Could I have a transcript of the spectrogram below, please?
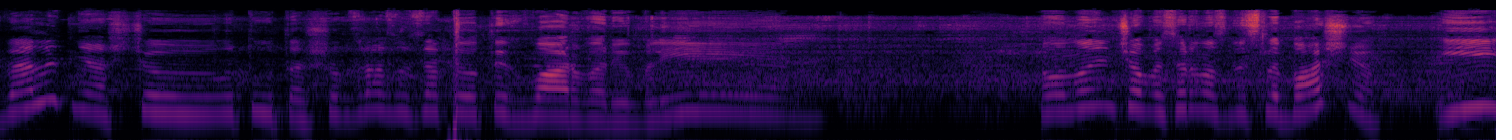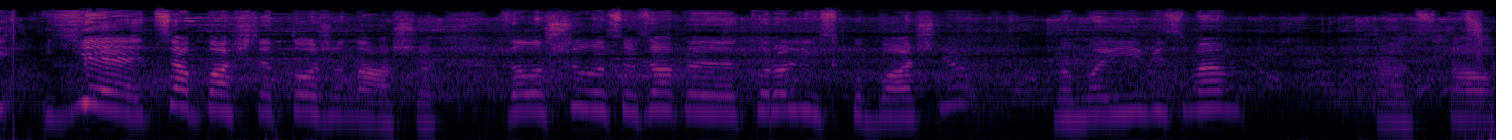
велетня, що отут, щоб зразу взяти отих варварів, блін. Ну, ну нічого, ми все одно знесли башню. І є, ця башня теж наша. Залишилося взяти королівську башню. Ну ми її візьмемо. Так, ставимо.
